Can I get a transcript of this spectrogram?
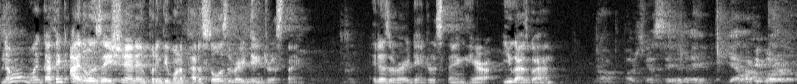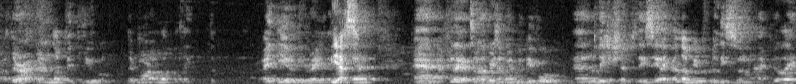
No, like I think idolization and putting people on a pedestal is a very dangerous thing. It is a very dangerous thing here. You guys go ahead. No, I was just gonna say like yeah, a lot of people are they're not in love with you. They're more in love with like the idea of you, right? Like Yes. And I feel like that's another reason why when people in relationships they say like I love you really soon, I feel like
